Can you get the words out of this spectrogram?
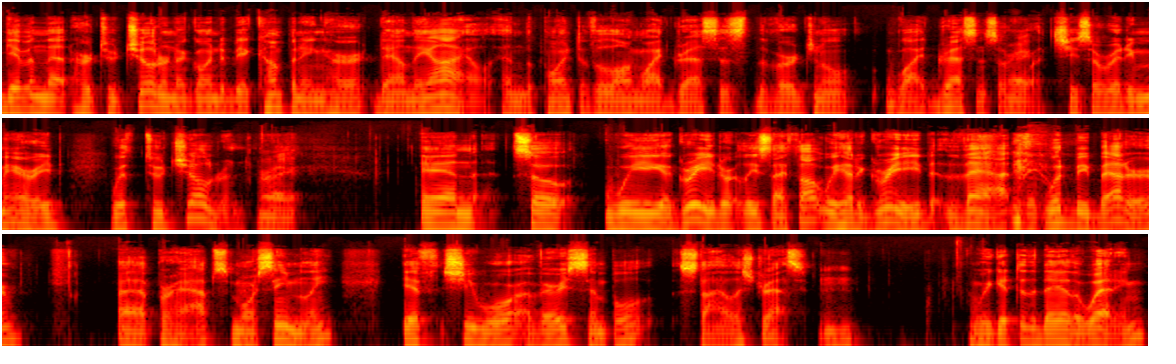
given that her two children are going to be accompanying her down the aisle. And the point of the long white dress is the virginal white dress and so Right. forth. She's already married with two children. Right. And so we agreed, or at least I thought we had agreed, that it would be better, uh, perhaps more seemly, if she wore a very simple, stylish dress. We get to the day of the wedding.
